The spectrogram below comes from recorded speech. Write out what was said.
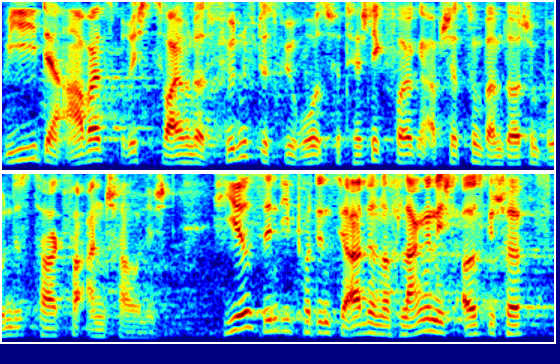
wie der Arbeitsbericht 205 des Büros für Technikfolgenabschätzung beim Deutschen Bundestag veranschaulicht. Hier sind die Potenziale noch lange nicht ausgeschöpft,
